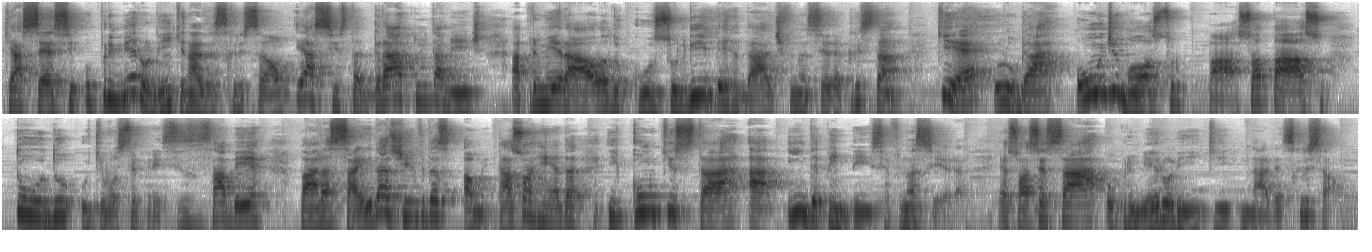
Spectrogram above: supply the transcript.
que acesse o primeiro link na descrição e assista gratuitamente a primeira aula do curso Liberdade Financeira Cristã, que é o lugar onde mostro passo a passo tudo o que você precisa saber para sair das dívidas, aumentar sua renda e conquistar a independência financeira. É só acessar o primeiro link na descrição.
